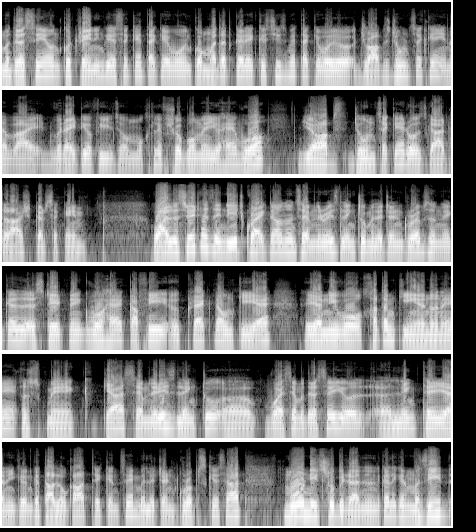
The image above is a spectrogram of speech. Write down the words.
مدرسے ہیں ان کو ٹریننگ دے سکیں تاکہ وہ ان کو مدد کرے کس چیز میں، تاکہ وہ جابس ڈھونڈ سکیں. In wide variety of fields اور مختلف شعبوں میں جو ہے وہ جابس ڈھونڈ سکیں، روزگار تلاش کر سکیں. While state has indeed crack down on seminaries link to militant groups. انہوں نے کہا اسٹیٹ نے وہ ہے، کافی کریک ڈاؤن کی ہے یعنی وہ ختم کیے ہیں انہوں نے۔ اس میں کیا؟ سیمنریز لنک ٹو وہ ایسے مدرسے جو لنک تھے یعنی کہ ان کے تعلقات تھے کن سے؟ ملیٹنٹ گروپس کے ساتھ۔ More needs to be done کا لیکن مزید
